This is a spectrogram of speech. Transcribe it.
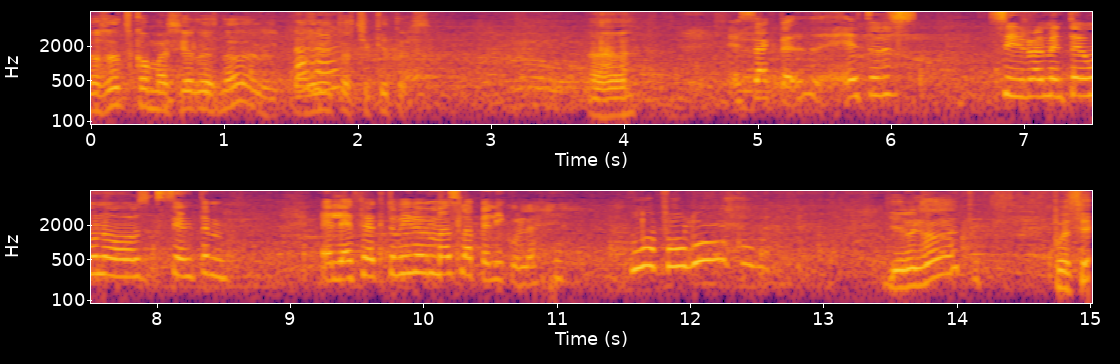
los otros comerciales, ¿no? De los cuadritos chiquitos. Ajá. Exacto. Entonces, si realmente uno siente el efecto, vive más la película. La película. Y el gato. Pues sí.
